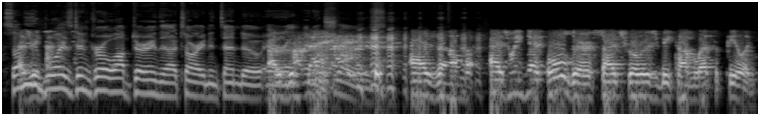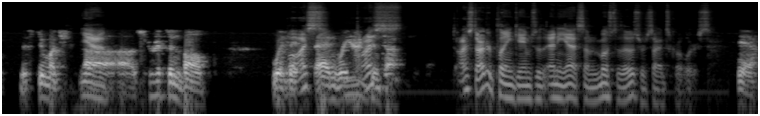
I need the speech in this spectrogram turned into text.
Some of you we- boys didn't grow up during the Atari Nintendo era, and it gonna shows. As uh, as we get older, side scrollers become less appealing. There's too much Yeah. uh, uh, stress involved with Well, it s- and reaction s- time. I started playing games with NES, and most of those were side scrollers. Yeah.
